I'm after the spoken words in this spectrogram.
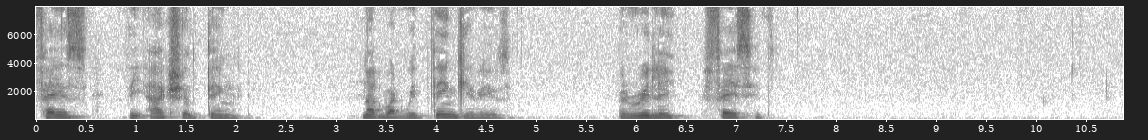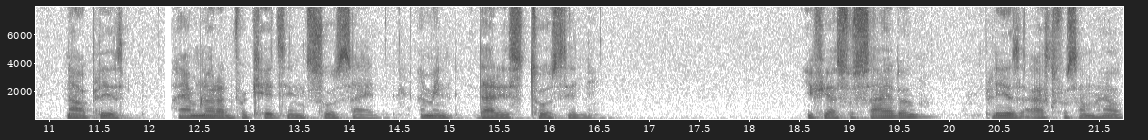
Face the actual thing, not what we think it is, but really face it. Now, please, I am not advocating suicide. I mean, that is too silly. If you are suicidal, please ask for some help.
